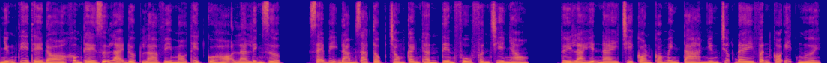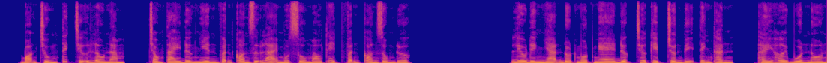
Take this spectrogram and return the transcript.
Những thi thể đó không thể giữ lại được là vì máu thịt của họ là linh dược, sẽ bị đám gia tộc trong canh thần tiên phủ phân chia nhau. Tuy là hiện nay chỉ còn có mình ta nhưng trước đây vẫn có ít người, bọn chúng tích trữ lâu năm, trong tay đương nhiên vẫn còn giữ lại một số máu thịt vẫn còn dùng được. Liêu Đình Nhạn đột ngột nghe được chưa kịp chuẩn bị tinh thần, thấy hơi buồn nôn,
